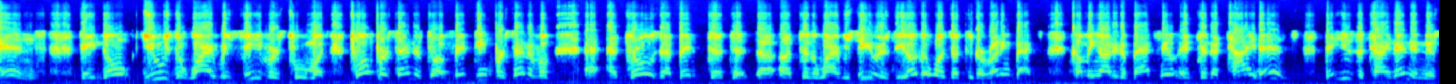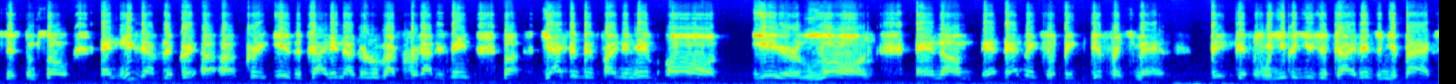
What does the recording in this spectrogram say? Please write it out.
ends. They don't use the wide receivers too much. Twelve percent or fifteen percent of them at, at throws have been to to, uh, uh, to the wide receivers. The other ones are to the running backs coming out of the backfield and to the tight ends. They use the tight end in their system. So, and he's having a great, uh, a great year. The tight end, I don't know, I forgot his name, but Jackson's been fighting him all year long, and um, that, that makes a big difference, man. Big difference when you can use your tight ends and your backs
